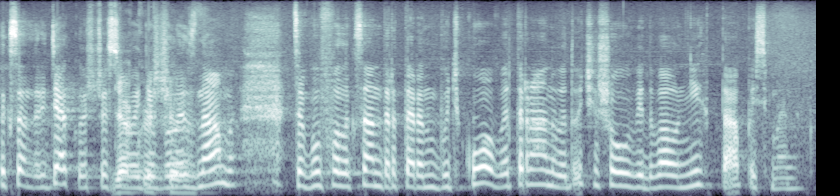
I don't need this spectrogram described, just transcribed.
Олександр, дякую, що сьогодні Дякую, були що- з нами. Це був Олександр Терен Будько, ветеран, ведучий шоу Відвал ніг та письменник.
